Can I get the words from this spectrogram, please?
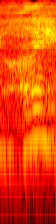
はい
